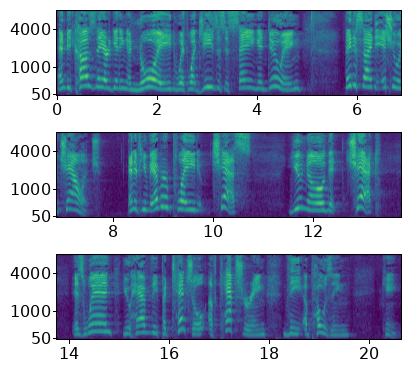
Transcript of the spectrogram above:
And because they are getting annoyed with what Jesus is saying and doing, they decide to issue a challenge. And if you've ever played chess, you know that check is when you have the potential of capturing the opposing king.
